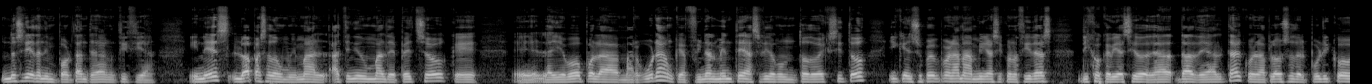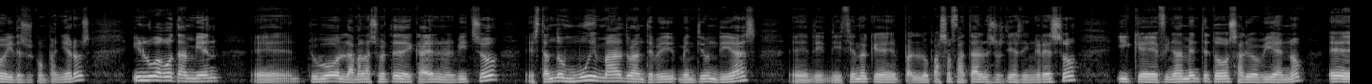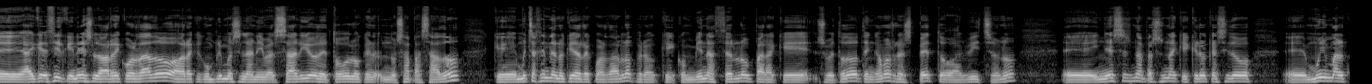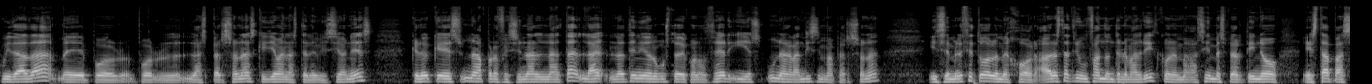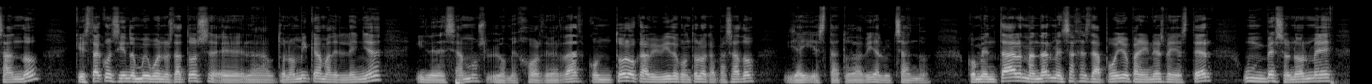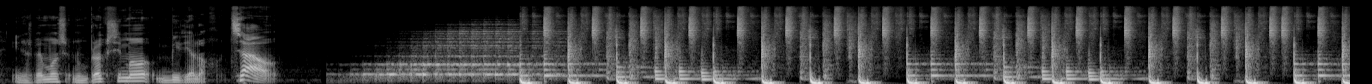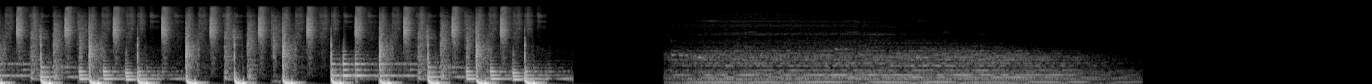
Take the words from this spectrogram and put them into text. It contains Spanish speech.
no sería tan importante la noticia. Inés lo ha pasado muy mal, ha tenido un mal de pecho que eh, la llevó por la amargura, aunque finalmente ha salido con todo éxito y que en su propio programa Amigas y Conocidas dijo que había sido dada de alta con el aplauso del público y de sus compañeros. Y luego también eh, tuvo la mala suerte de caer en el bicho, estando muy mal durante 21 días, eh, diciendo que lo pasó fatal esos días de ingreso y que finalmente todo salió bien, ¿no? hay que decir que Inés lo ha recordado ahora que cumplimos el aniversario de todo lo que nos ha pasado, que mucha gente no quiere recordarlo, pero que conviene hacerlo para que sobre todo tengamos respeto al bicho, ¿no? Eh, Inés es una persona que creo que ha sido eh, muy mal cuidada eh, por, por, las personas que llevan las televisiones. Creo que es una profesional nata, la, la, ha tenido el gusto de conocer y es una grandísima persona y se merece todo lo mejor. Ahora está triunfando en Telemadrid con el magazine vespertino Está Pasando, que está consiguiendo muy buenos datos en la autonómica madrileña y le deseamos lo mejor, de verdad, con todo lo que ha vivido, con todo lo que ha pasado y ahí está todavía luchando. Comentar, mandar mensajes de apoyo para Inés Ballester. Un beso enorme y nos vemos en un próximo videolog. ¡Chao!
